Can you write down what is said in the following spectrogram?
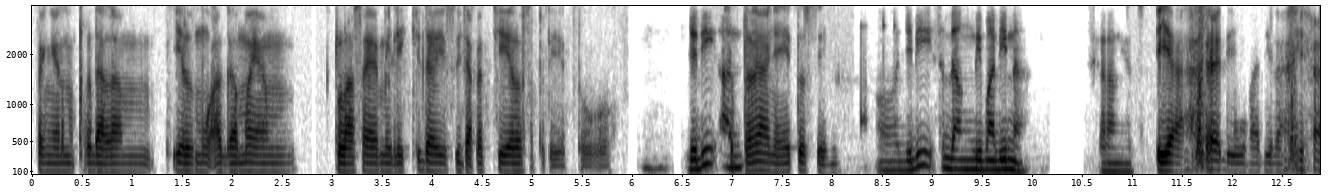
pengen memperdalam ilmu agama yang telah saya miliki dari sejak kecil seperti itu. Jadi Sebetulnya hanya itu sih. oh, jadi sedang di Madinah sekarang ya. Iya saya di Madinah ya.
